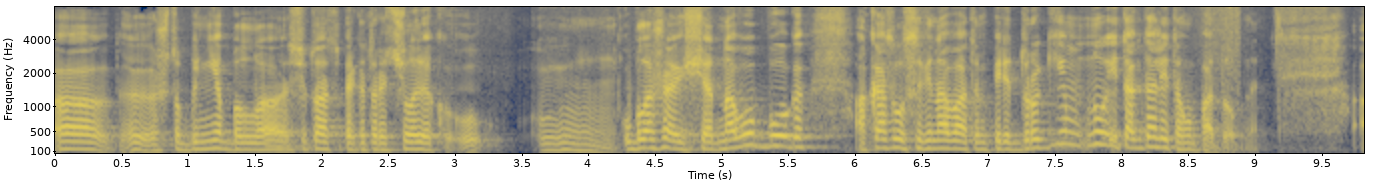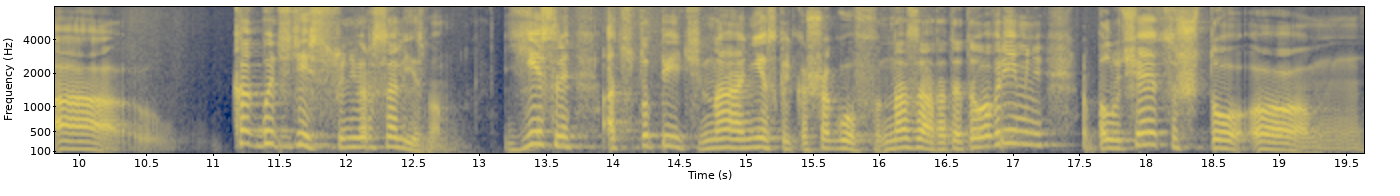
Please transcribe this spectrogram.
э, э, чтобы не было ситуации, при которой человек ублажающий одного бога, оказывался виноватым перед другим, ну и так далее и тому подобное. А как быть здесь с универсализмом? Если отступить на несколько шагов назад от этого времени, получается, что э,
